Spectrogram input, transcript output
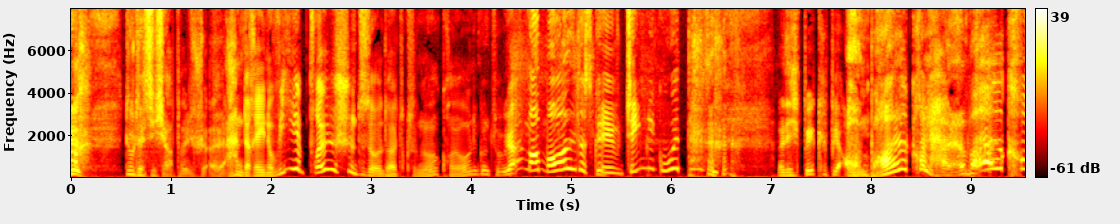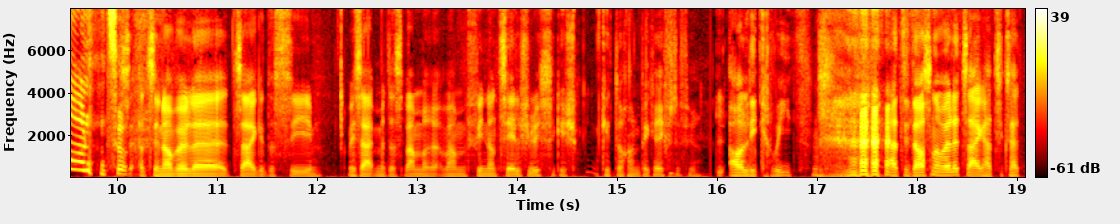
Oh. du, das ist aber, äh, haben die renoviert, frisch und so. Und er hat gesagt, no, keine Ahnung und so. Ja, mach mal, das geht ziemlich gut. und ich bin bei, oh, ein Balkon, ein Balkon. Und so. Hat sie noch wollen zeigen, dass sie, wie sagt man das, wenn man, wenn man finanziell flüssig ist? Gibt doch einen Begriff dafür. Ah, liquid. hat sie das noch wollen zeigen, hat sie gesagt,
